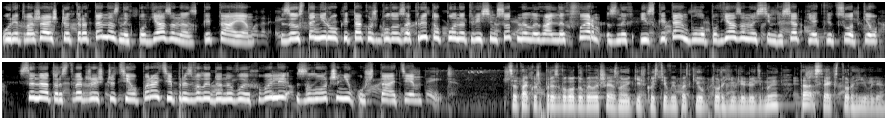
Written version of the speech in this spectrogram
Уряд вважає, що третина з них пов'язана з Китаєм. За останні роки також було закрито понад 800 нелегальних ферм. З них із Китаєм було пов'язано 75%. Сенатор стверджує, що ці операції призвели до нової хвилі злочинів у штаті. Це також призвело до величезної кількості випадків торгівлі людьми та секс-торгівлі.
